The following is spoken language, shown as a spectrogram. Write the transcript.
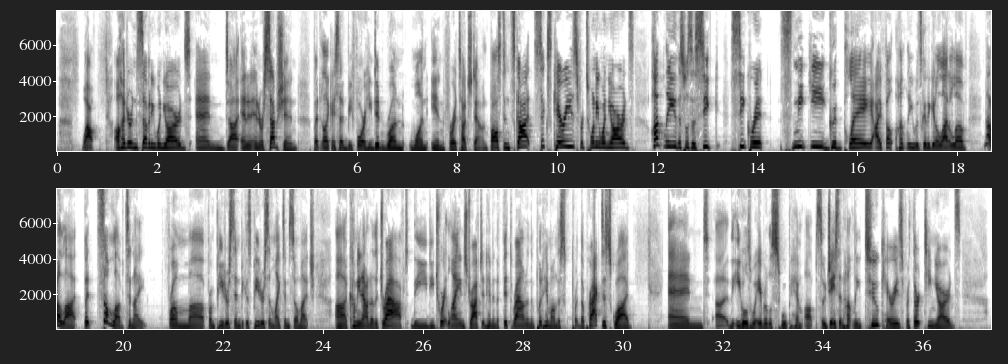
Wow. 171 yards and uh, and an interception, but like I said before, he did run one in for a touchdown. Boston Scott, 6 carries for 21 yards. Huntley, this was a sec- secret sneaky good play. I felt Huntley was going to get a lot of love, not a lot, but some love tonight from uh, from Pederson because Pederson liked him so much. Uh, coming out of the draft, the Detroit Lions drafted him in the fifth round and then put him on the the practice squad and uh, the Eagles were able to swoop him up. So Jason Huntley, two carries for 13 yards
